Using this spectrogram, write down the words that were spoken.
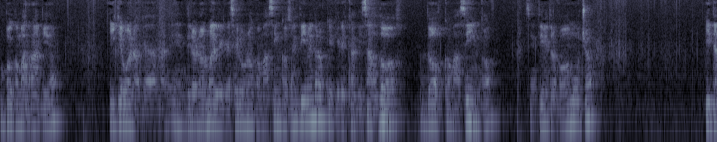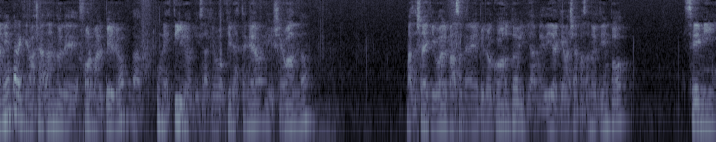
un poco más rápido. Y que, bueno, que de lo normal de crecer 1,5 centímetros, que crezca quizás 2, 2,5 centímetros como mucho. Y también para que vayas dándole forma al pelo, un estilo quizás que vos quieras tener y llevando. Más allá de que igual vas a tener el pelo corto y a medida que vaya pasando el tiempo, semi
